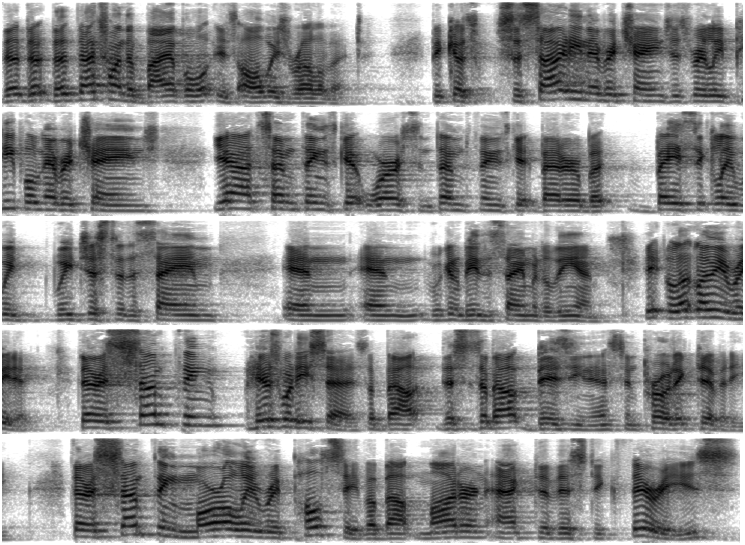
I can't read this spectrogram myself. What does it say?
The, the, the, that's why the Bible is always relevant. Because society never changes, really. People never change yeah, some things get worse and some things get better, but basically we, we just are the same and, and we're going to be the same until the end. It, let, let me read it. There is something, here's what he says about this is about busyness and productivity. There is something morally repulsive about modern activistic theories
